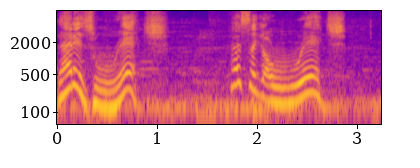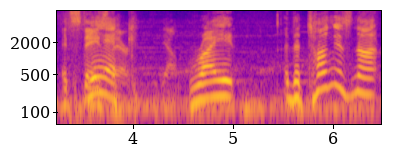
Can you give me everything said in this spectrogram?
That is rich. That's like a rich. It stays thick, there. Yeah. Right. The tongue is not.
